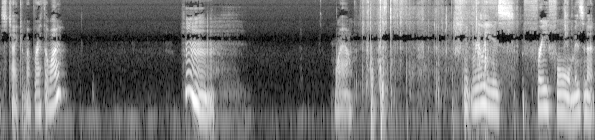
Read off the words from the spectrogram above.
That's taken my breath away. Hmm. Wow. It really is free form, isn't it?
